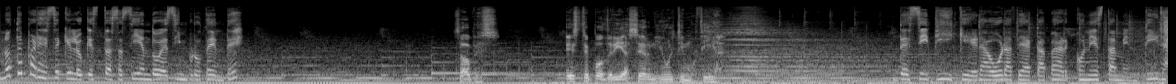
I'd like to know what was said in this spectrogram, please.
¿No te parece que lo que estás haciendo es imprudente? Sabes, este podría ser mi último día. Decidí que era hora de acabar con esta mentira.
